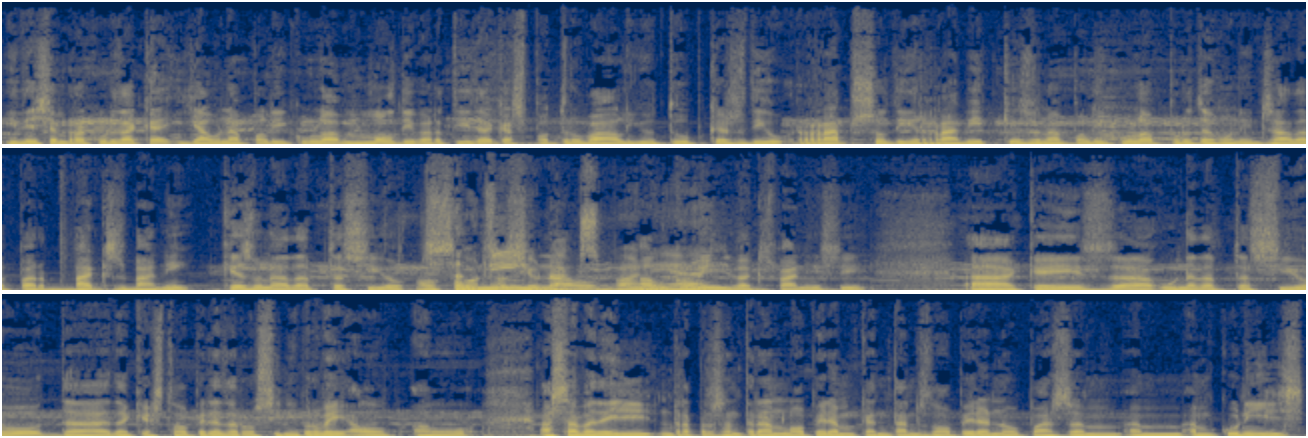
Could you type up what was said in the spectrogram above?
I deixa'm recordar que hi ha una pel·lícula molt divertida que es pot trobar al YouTube que es diu Rhapsody Rabbit, que és una pel·lícula protagonitzada per Bugs Bunny, que és una adaptació El sensacional. conill Bugs Bunny, el eh? conill Bugs Bunny, sí. Uh, que és uh, una adaptació de- d'aquesta òpera de Rossini. Però bé, el, el, a Sabadell representaran l'òpera amb cantants d'òpera, no pas amb, amb, amb conills.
